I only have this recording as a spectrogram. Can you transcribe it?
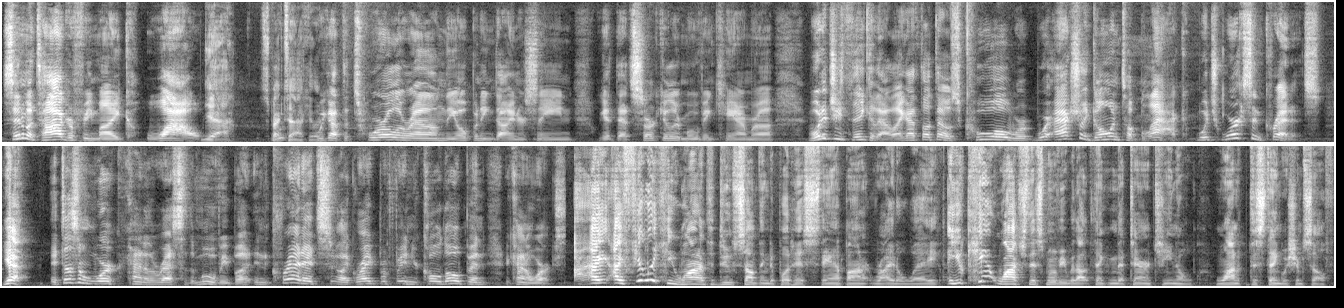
Cinematography, Mike. Wow. yeah, spectacular. We got the twirl around the opening diner scene. We get that circular moving camera. What did you think of that? Like, I thought that was cool. We're, we're actually going to black, which works in credits. yeah, It doesn't work kind of the rest of the movie, but in credits, like right in your cold open, it kind of works. I, I feel like he wanted to do something to put his stamp on it right away. You can't watch this movie without thinking that Tarantino wanted to distinguish himself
